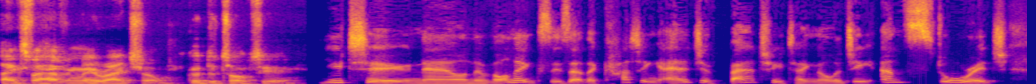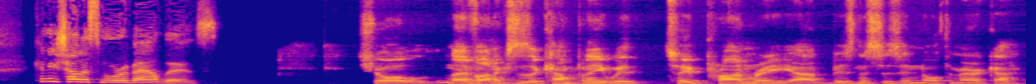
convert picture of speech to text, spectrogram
Thanks for having me, Rachel. Good to talk to you. You too. Now, Novonix is at the cutting edge of battery technology and storage. Can you tell us more about this? Sure. Novonix is a company with two primary uh, businesses in North America.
